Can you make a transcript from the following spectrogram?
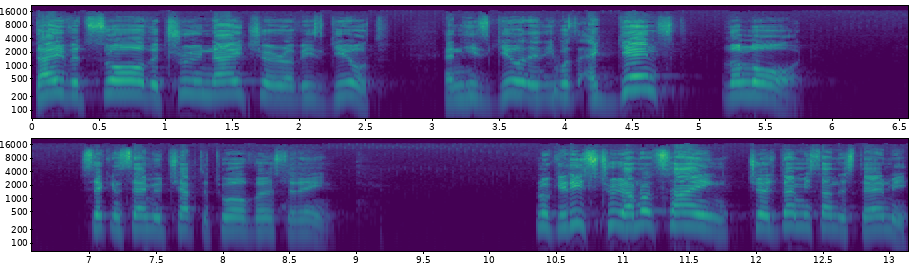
David saw the true nature of his guilt and his guilt, and he was against the Lord. 2 Samuel chapter 12, verse 13. Look, it is true. I'm not saying, church, don't misunderstand me.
